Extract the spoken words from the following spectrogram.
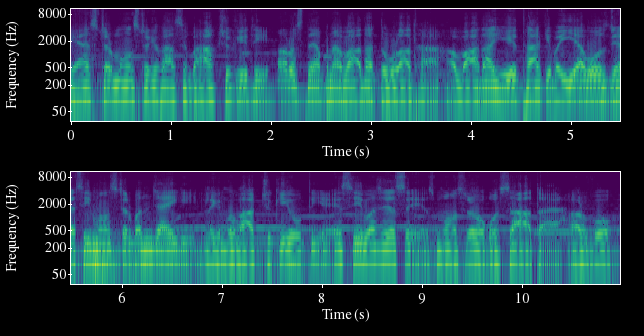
कैस्टर मॉन्स्टर के पास से भाग चुकी थी और उसने अपना वादा तोड़ा था। वादा ये था कि भैया वो उस जैसी मॉन्स्टर बन जाएगी, लेकिन वो भाग चुकी होती है। इसी वजह से उस मॉन्स्टर को गुस्सा आता है और वो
